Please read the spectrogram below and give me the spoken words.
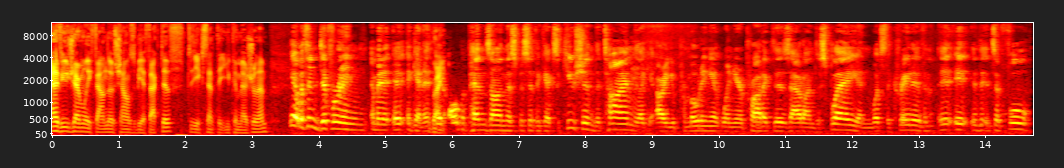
And have you generally found those channels to be effective to the extent that you can measure them? Yeah, within differing. I mean, it, it, again, it, right. it, all depends on the specific execution, the time. Like, are you promoting it when your product is out on display, and what's the creative? And it's a full,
